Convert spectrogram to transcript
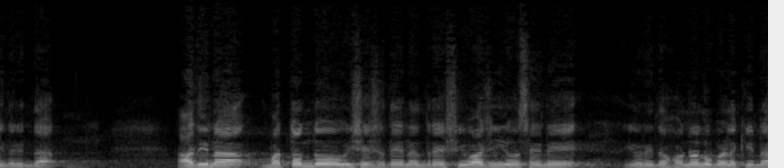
ಇದರಿಂದ. ಆ ದಿನ ಮತ್ತೊಂದು ವಿಶೇಷತೆ ಏನಂದರೆ ಶಿವಾಜಿ ಯುವಸೇನೆ ಇವರಿಂದ ಹೊನಲು ಬೆಳಕಿನ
